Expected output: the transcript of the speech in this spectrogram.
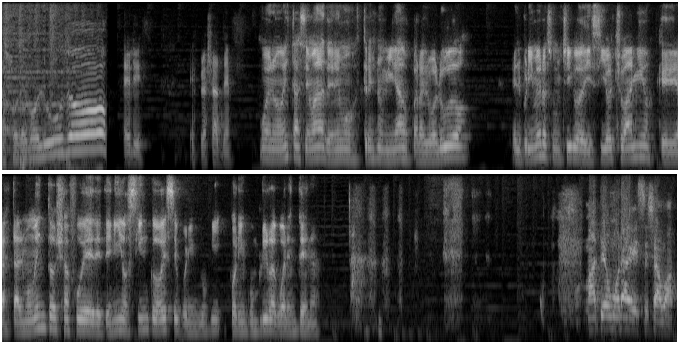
De boludo. Eli, explayate. Bueno, esta semana tenemos tres nominados para el boludo. El primero es un chico de 18 años que hasta el momento ya fue detenido cinco veces por incumplir, la cuarentena. Mateo Moragues se llama.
